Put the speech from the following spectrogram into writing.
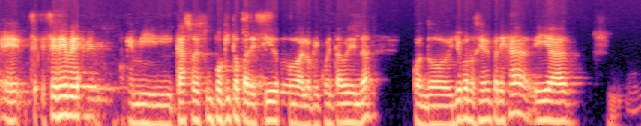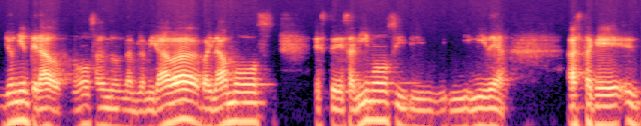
Eh, seré breve, porque mi caso es un poquito parecido a lo que cuenta Brenda. Cuando yo conocí a mi pareja, ella, yo ni enterado, ¿no? O sea, la, miraba, bailamos, este, salimos y, ni idea. Hasta que eh,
